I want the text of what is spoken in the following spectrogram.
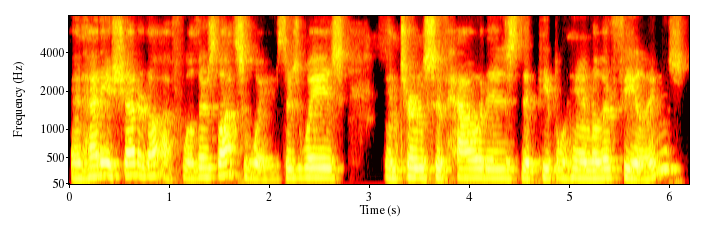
And how do you shut it off? Well, there's lots of ways. There's ways in terms of how it is that people handle their feelings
